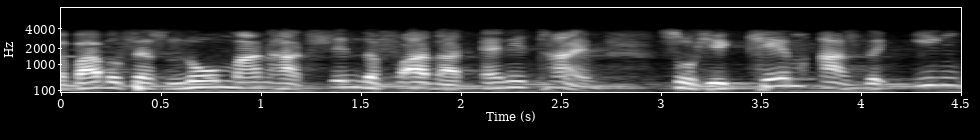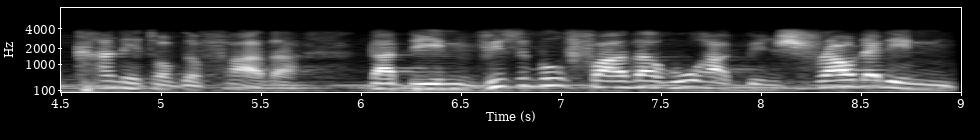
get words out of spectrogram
The Bible says no man had seen the Father at any time. So he came as the incarnate of the Father. That the invisible Father who had been shrouded in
